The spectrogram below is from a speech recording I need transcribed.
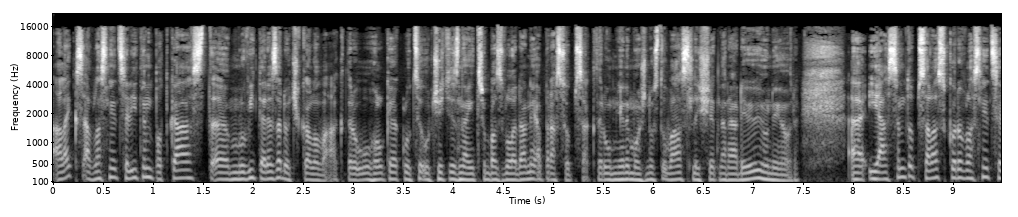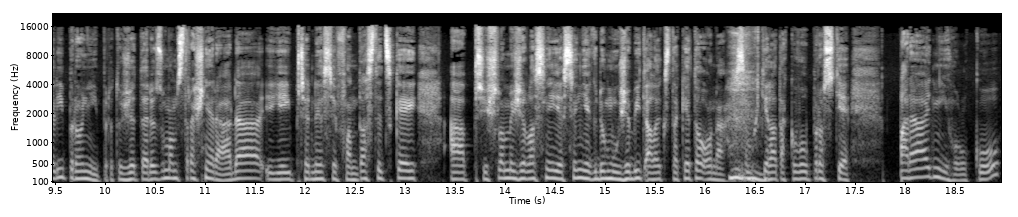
Alex a vlastně celý ten podcast mluví Tereza Dočkalo Michalová, kterou holky a kluci určitě znají třeba z Vladany a Prasopsa, kterou měli možnost u vás slyšet na Radio Junior. E, já jsem to psala skoro vlastně celý pro ní, protože Terezu mám strašně ráda, její přednes je fantastický a přišlo mi, že vlastně jestli někdo může být Alex, tak je to ona. Jsem chtěla takovou prostě parádní holku,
